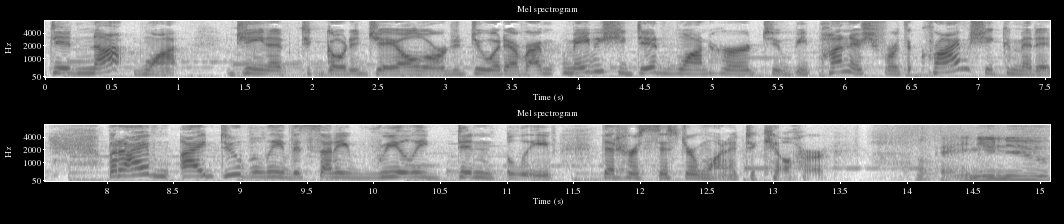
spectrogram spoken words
did not want Jeena to go to jail or to do whatever. I, maybe she did want her to be punished for the crime she committed, but I, I do believe that Sunny really didn't believe that her sister wanted to kill her. Okay, and you knew,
